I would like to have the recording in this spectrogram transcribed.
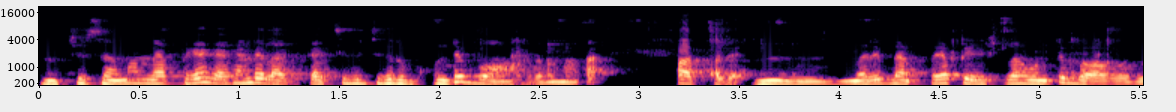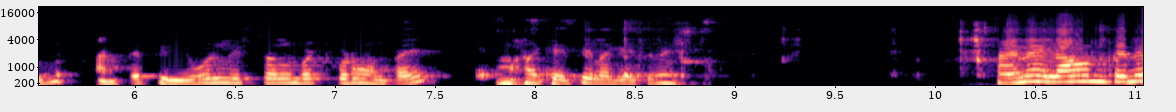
చూసామా మెత్తగా కాకుండా ఇలా కచ్చి పిచ్చిగా రుబ్బుకుంటే బాగుంటుంది అనమాట పచ్చడి మరి మెత్తగా పేస్ట్ లా ఉంటే బాగోదు. అంటే తినేవాళ్ళ ఇష్టాలను బట్టి కూడా ఉంటాయి. మాకైతే ఇలాగైతేనే ఇష్టం. అయినా ఇలా ఉంటేనే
